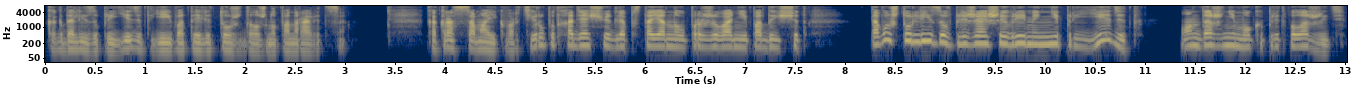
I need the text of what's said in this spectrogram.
когда Лиза приедет, ей в отеле тоже должно понравиться. Как раз сама и квартиру, подходящую для постоянного проживания, подыщет. Того, что Лиза в ближайшее время не приедет, он даже не мог и предположить.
